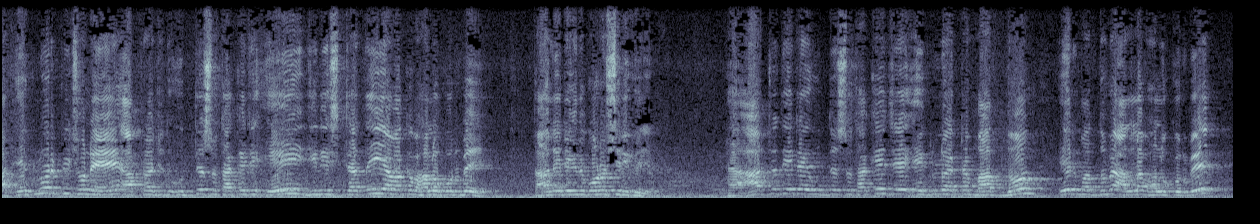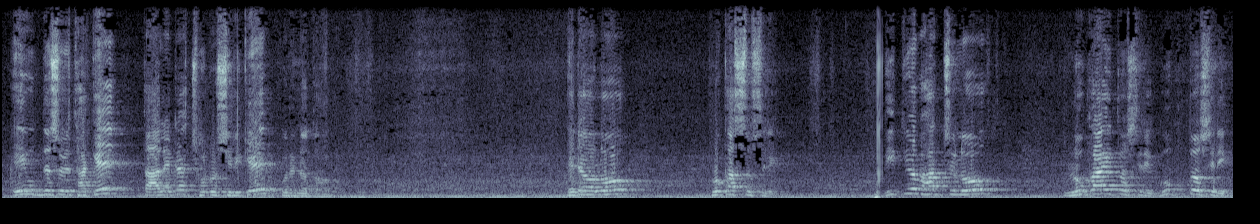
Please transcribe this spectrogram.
আর এগুলোর পিছনে আপনার যদি উদ্দেশ্য থাকে যে এই জিনিসটাতেই আমাকে ভালো করবে, তাহলে এটা কিন্তু বড় শিরিক হয়ে যাবে। হ্যাঁ আর যদি এটা উদ্দেশ্য থাকে যে এগুলো একটা মাধ্যম, এর মাধ্যমে আল্লাহ ভালো করবে, এই উদ্দেশ্য যদি থাকে, তাহলে এটা ছোট সিঁড়িকে পরিণত হবে। এটা হলো প্রকাশ্য শিরিক। দ্বিতীয় ভাগ ছিল লুকায়িত শিরিক, গুপ্ত শিরিক।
